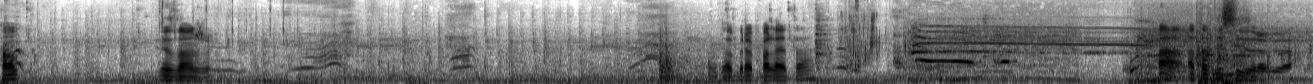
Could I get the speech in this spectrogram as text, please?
Hop. Nie zdąży. Dobra paleta. A, a ta DC zrobiła.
